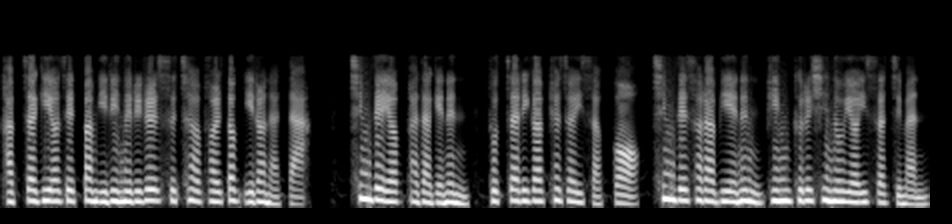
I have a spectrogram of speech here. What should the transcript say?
갑자기 어젯밤 이리느리를 스쳐 벌떡 일어났다. 침대 옆 바닥에는 돗자리가 펴져 있었고 침대 서랍 위에는 빈 그릇이 놓여 있었지만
